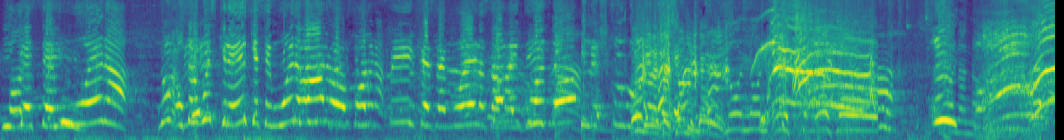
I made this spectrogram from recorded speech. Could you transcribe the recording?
y que se muera. No, o sea, no puedes creer que se muera. ¡Claro! ¡Por fin que se muera esa maldita! Mujeres. No, no, no. No, no, no.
